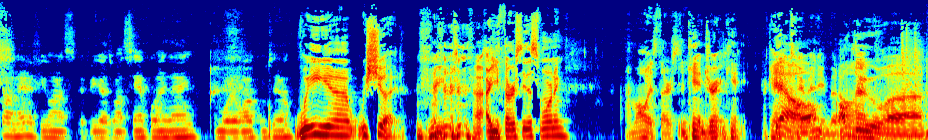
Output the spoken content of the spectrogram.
Tell in if you want, if you guys want to sample anything, you're more than welcome to. We uh we should. Are you, uh, are you thirsty this morning? I'm always thirsty. You can't drink. Can't. I can't yeah, have too I'll, many, but I'll, I'll have- do. Uh,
